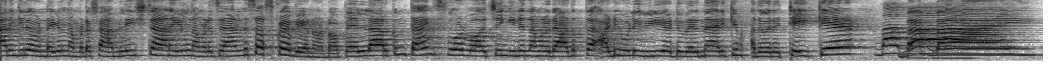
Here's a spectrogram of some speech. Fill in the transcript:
ആരെങ്കിലും ഉണ്ടെങ്കിൽ നമ്മുടെ ഫാമിലി ഇഷ്ടമാണെങ്കിൽ നമ്മുടെ ചാനൽ സബ്സ്ക്രൈബ് ചെയ്യണം കേട്ടോ. അപ്പോൾ എല്ലാവർക്കും താങ്ക്സ് ഫോർ വാച്ചിങ് ഇനി നമ്മളൊരു അടുത്ത അടിപൊളി വീഡിയോ ആയിട്ട് വരുന്നതായിരിക്കും. അതുവരെ ടേക്ക് കെയർ ബൈ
